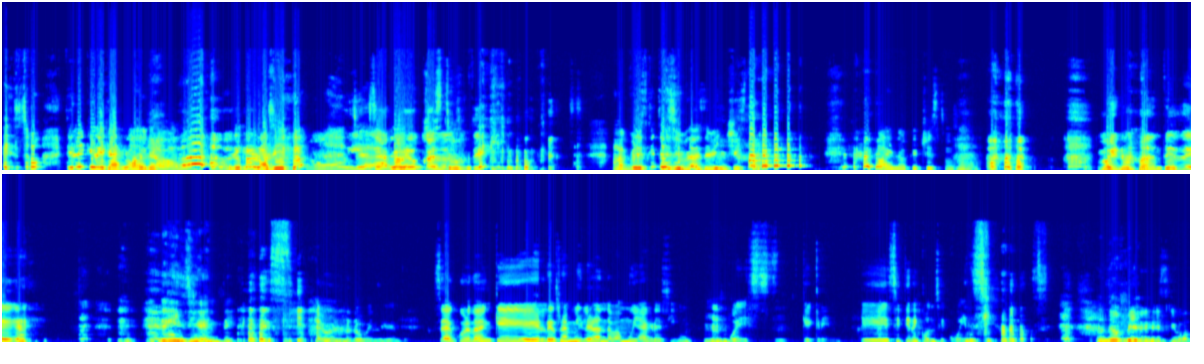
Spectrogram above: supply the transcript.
Eso tiene que dejarlo grabado. Déjalo así. Ya, pero cuando chistoso. esté- Ah, pero es que te cifraste bien chistoso. Ay, no, qué chistoso. Bueno, antes de... De incidente. Sí. Ay, bueno, no fue incidente. ¿Se acuerdan que el Ezra Miller andaba muy agresivo? Pues, ¿qué creen? Que sí tiene consecuencias. No muy agresivo.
